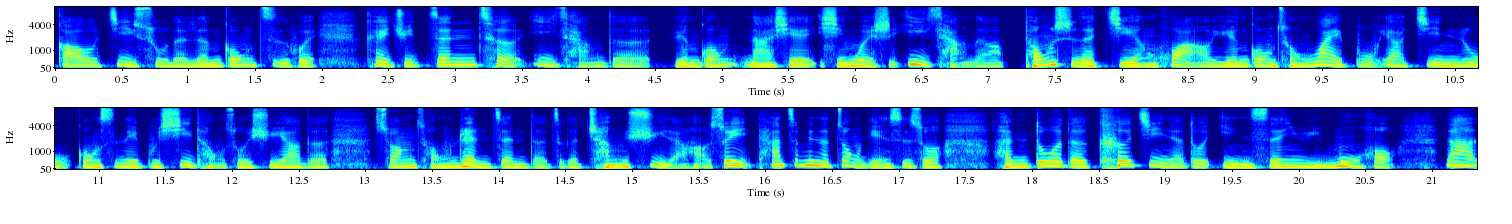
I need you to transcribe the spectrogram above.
高技术的人工智慧，可以去侦测异常的。员工哪些行为是异常的啊？同时呢，简化啊，员工从外部要进入公司内部系统所需要的双重认证的这个程序的哈。所以他这边的重点是说，很多的科技呢都隐身于幕后，那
